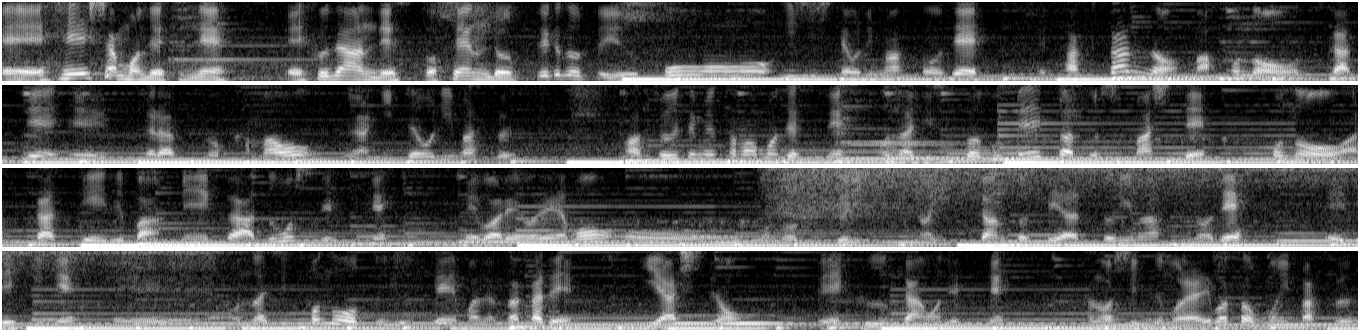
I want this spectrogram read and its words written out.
えー、弊社もですね、え普段ですと1600度という高温を維持しておりますので、たくさんの、ま炎を使って、えガラスの窯を煮ております。まあ、豊臣様もですね、同じストーブメーカーとしまして、炎を扱っていればメーカー同士ですね、え我々もものづくりの一環としてやっておりますので、えぜひね、え同じ炎というテーマの中で癒しの、え空間をですね、楽しんでもらえればと思います。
